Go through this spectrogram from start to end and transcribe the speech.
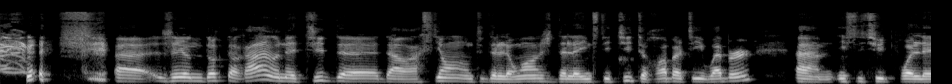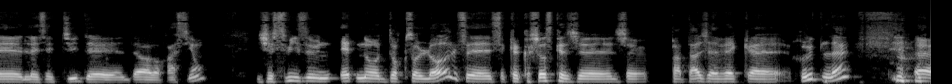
euh, J'ai un doctorat en études d'oration, en études de louange de l'Institut Robert E. Weber, euh, Institut pour les, les études d'oration. Je suis une ethnodoxologue, c'est quelque chose que je, je partage avec euh, Ruth là. euh,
